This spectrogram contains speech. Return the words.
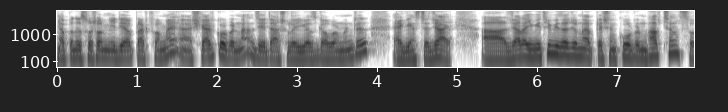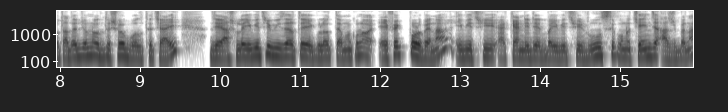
আপনাদের সোশ্যাল মিডিয়া প্ল্যাটফর্মে শেয়ার করবেন না যেটা আসলে ইউএস গভর্নমেন্টের এ যায়। আর যারা ইবি3 ভিসার জন্য অ্যাপ্লিকেশন করবেন ভাবছেন, সো তাদের জন্য উদ্দেশ্য বলতে চাই যে আসলে ইবি3 ভিসাতে এগুলো তেমন কোনো এফেক্ট পড়বে না। ইবি3 থ্রি ক্যান্ডিডেট বা ইবি3 রুলস এ কোনো চেঞ্জ আসবে না।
